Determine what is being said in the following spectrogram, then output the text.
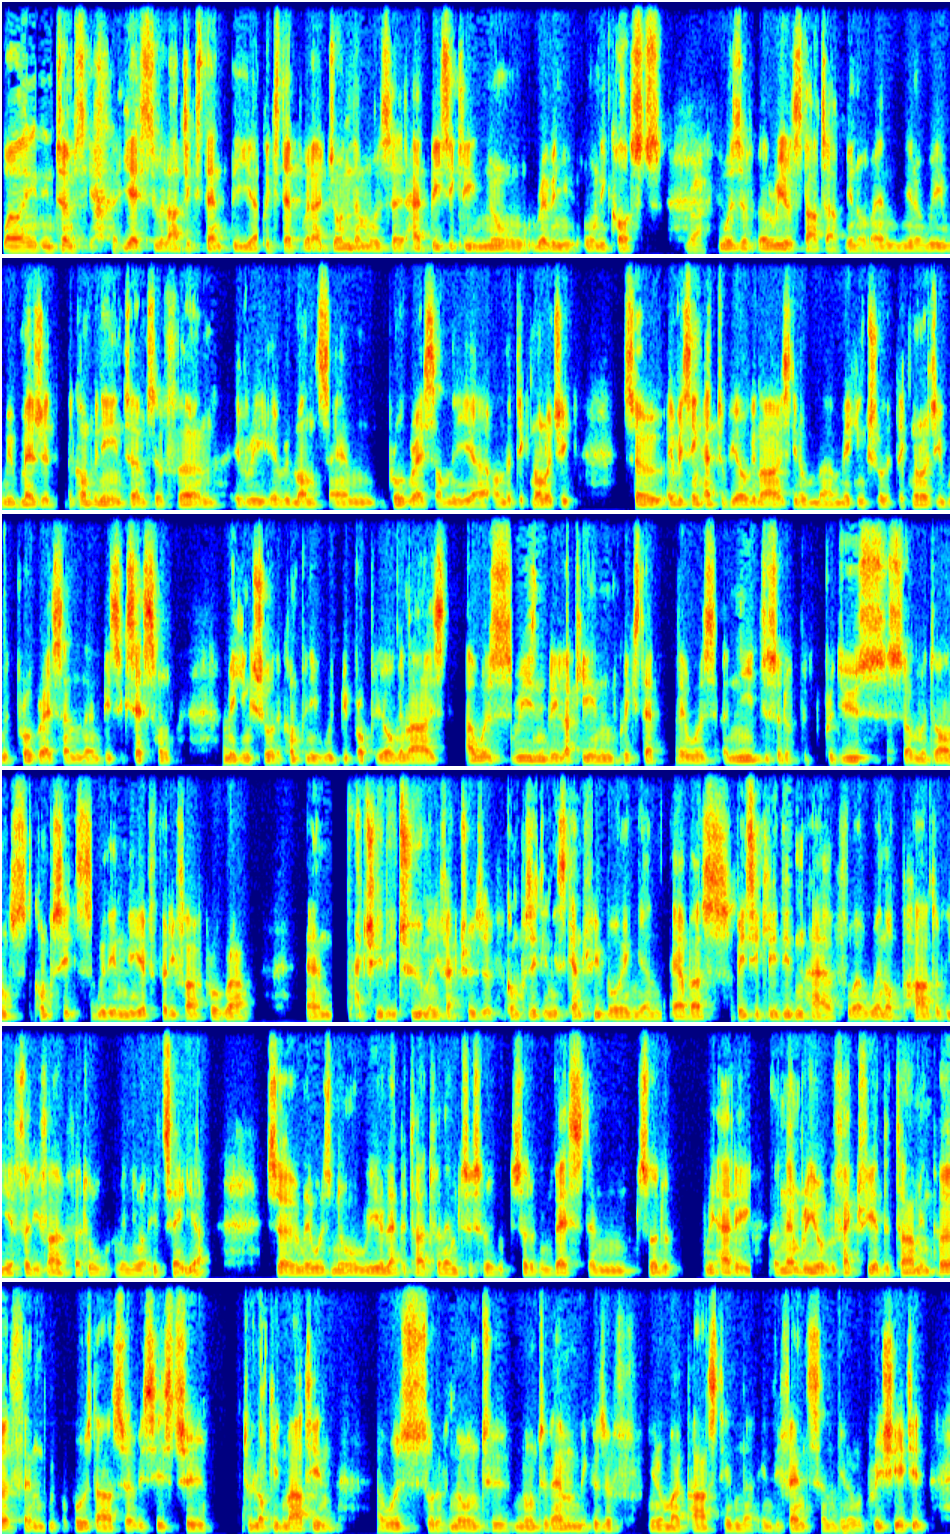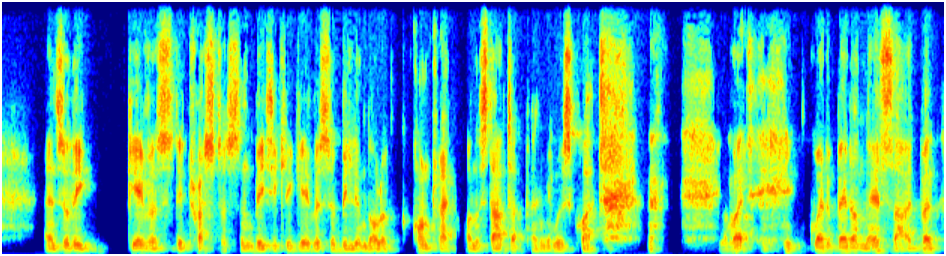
Well, in, in terms, yes, to a large extent. The uh, Quickstep when I joined them was uh, had basically no revenue, only costs. Right. It was a, a, real startup, you know, and you know we, we measured the company in terms of earn every every month and progress on the uh, on the technology. So everything had to be organized, you know, making sure the technology would progress and, and be successful, making sure the company would be properly organized. I was reasonably lucky in Quickstep. There was a need to sort of produce some advanced composites within the F 35 program. And actually, the two manufacturers of composite in this country, Boeing and Airbus, basically didn't have, well, we're not part of the F 35 at all. I mean, you know, it's a, yeah. So there was no real appetite for them to sort of, sort of invest and sort of we had a, an embryo of a factory at the time in Perth, and we proposed our services to, to Lockheed Martin. I was sort of known to known to them because of you know my past in uh, in defense and you know appreciated, and so they gave us they trust us and basically gave us a billion dollar contract on the startup, and it was quite quite quite a bet on their side, but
